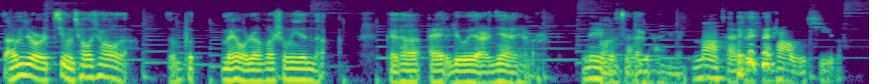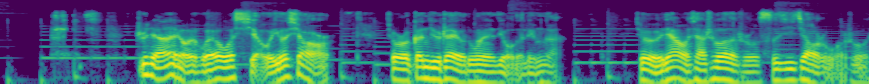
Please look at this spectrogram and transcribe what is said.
咱们就是静悄悄的，咱们不没有任何声音的，给他哎留一点念想。啊那个才那才是生化武器呢。之前有一回我写过一个笑话，就是根据这个东西有的灵感。就有一天我下车的时候，司机叫着我说：“，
